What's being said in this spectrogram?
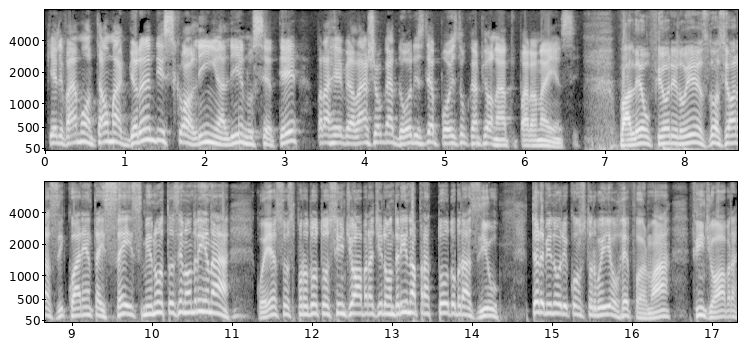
que ele vai montar uma grande escolinha ali no CT para revelar jogadores depois do Campeonato Paranaense. Valeu, Fiore Luiz, 12 horas e 46 minutos em Londrina. Conheça os produtos fim de obra de Londrina para todo o Brasil. Terminou de construir ou reformar, fim de obra,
